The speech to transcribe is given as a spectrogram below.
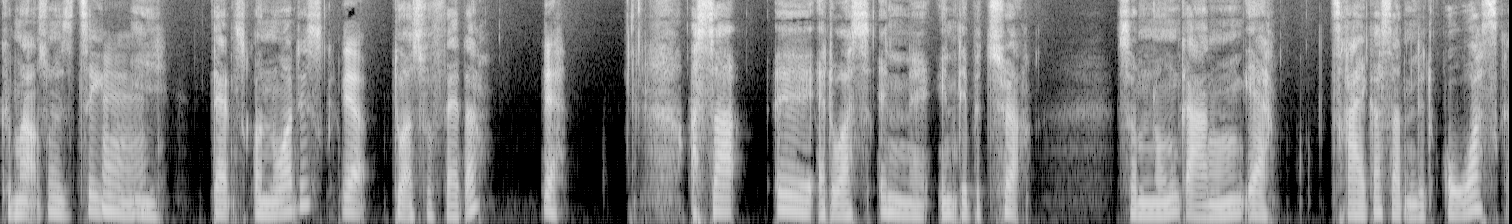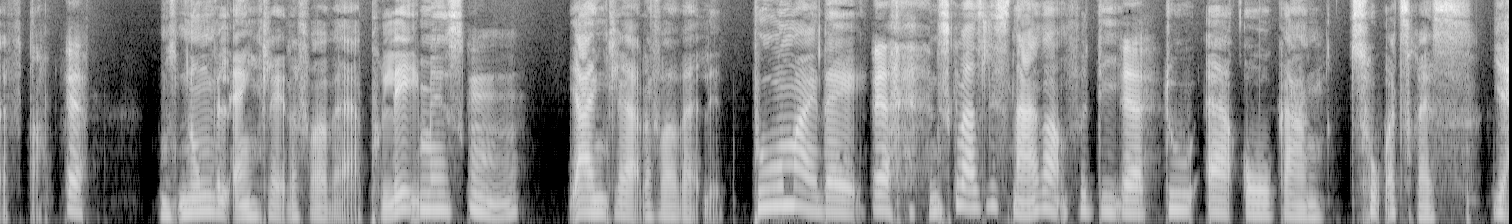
Københavns Universitet mm. i dansk og nordisk. Ja. Du er også forfatter. Ja. Og så øh, er du også en, øh, en debattør, som nogle gange ja, trækker sådan lidt overskrifter. Ja. Nogen vil anklage dig for at være polemisk. Mm. Jeg anklager dig for at være lidt boomer i dag. Ja. Men det skal vi også lige snakke om, fordi Ja. du er årgang 62. Ja.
